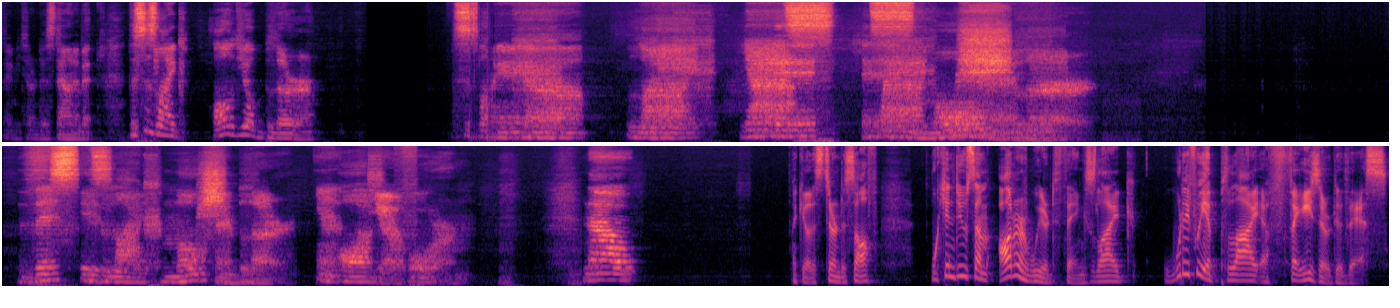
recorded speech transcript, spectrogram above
Let me turn this down a bit. This is like audio blur. This is like. Uh, like. Yeah, it's. It's like motion blur. This is like motion blur in audio form. Now, Okay, let's turn this off. We can do some other weird things, like what if we apply a phaser to this?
